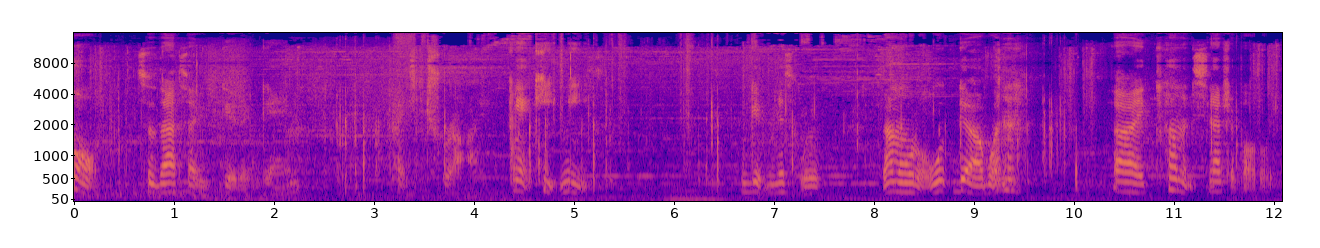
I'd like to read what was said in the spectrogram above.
So that's how you get in game. Nice try. Can't keep me. I'm getting this loot. I'm a little look goblin. I come and snatch up all the loot.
